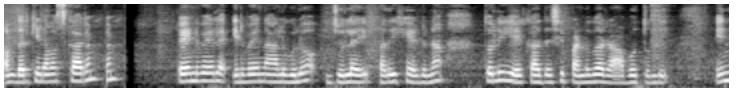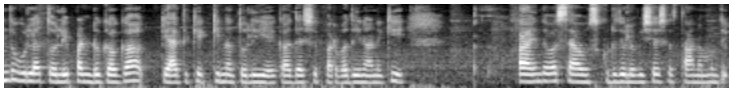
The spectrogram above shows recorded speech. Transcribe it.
అందరికీ నమస్కారం. రెండు వేల ఇరవై నాలుగులో జూలై పదిహేడున తొలి ఏకాదశి పండుగ రాబోతుంది. హిందువుల తొలి పండుగగా ఖ్యాతికెక్కిన తొలి ఏకాదశి పర్వదినానికి ఐదవ సంస్కృతిలో విశేష స్థానం ఉంది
